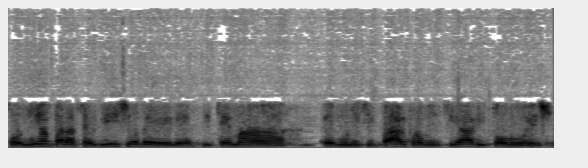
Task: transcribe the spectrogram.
ponían para servicio de- del sistema eh, municipal, provincial y todo eso.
